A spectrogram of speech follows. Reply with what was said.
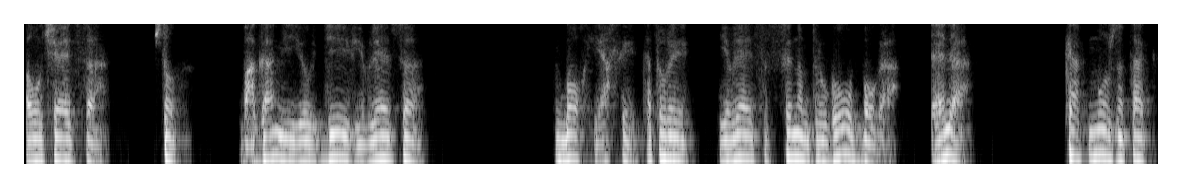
Получается, что богами иудеев является Бог Яхве, который является сыном другого Бога, Эля. Как можно так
